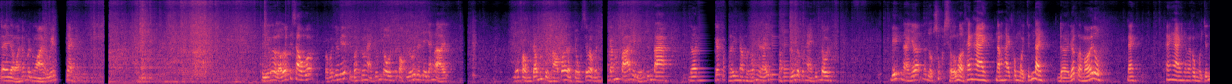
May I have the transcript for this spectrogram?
Đây là ngoại thất bên ngoài của bếp đây. Thì những lỗ lớn phía sau á, và bên dưới bếp thì bên cửa hàng chúng tôi sẽ bọc lưới để che chắn lại. Để phòng chống trường hợp là chuột sẽ vào bên cắn phá dây điện của chúng ta. Nên các bạn yên tâm được như đấy mà dưới cửa hàng chúng tôi. Bếp này nhớ nó được xuất xưởng vào tháng 2 năm 2019 đây. Đời rất là mới luôn. Đây, tháng 2 năm 2019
